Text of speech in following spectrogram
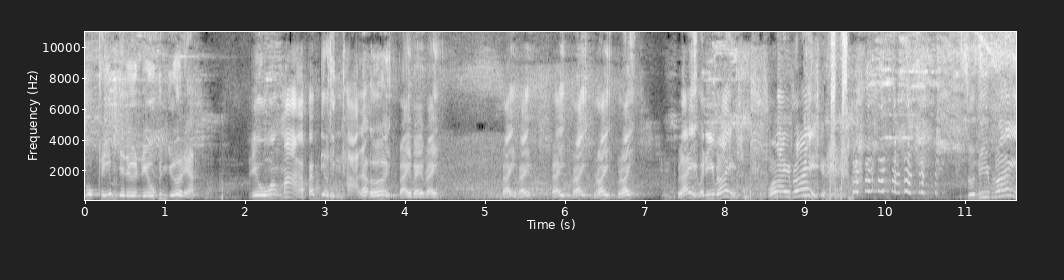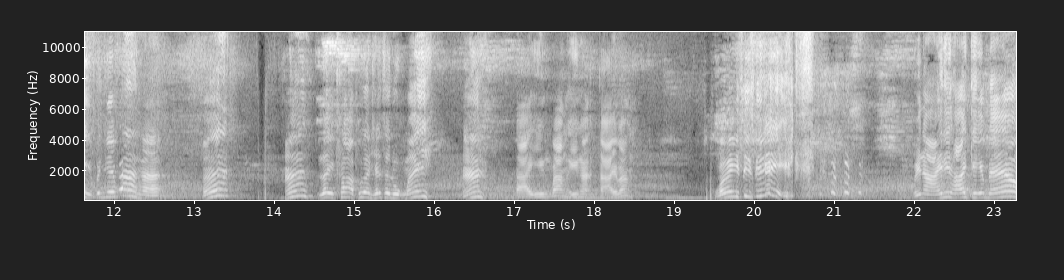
พวกคลิปมันจะเดินเร็วขึ้นเยอะเนี่ยเร็วมากๆแป๊บเดียวถึงฐานแล้วเอ้ยไบรไบรไบร ไบรท์ไบรท์ไบรท์ไบรท์ไบรท์ไบรท์ไบรท์สวัสดีไบรท์ว่าไงไบรท์สวัสดีไบรท์เป็นไงบ้างอะฮะฮะไล่ฆ่าเพื่อนฉันสนุกไหมฮะตายเองบ้างเองอะตายบ้างว่าไงสิสิไปไหนนี่ท้ายเกมแล้ว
